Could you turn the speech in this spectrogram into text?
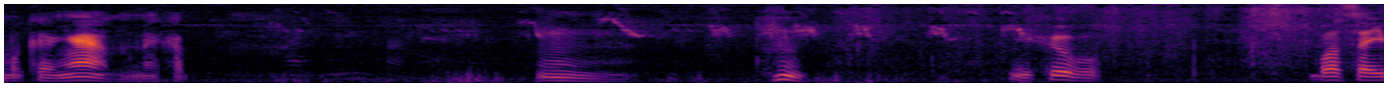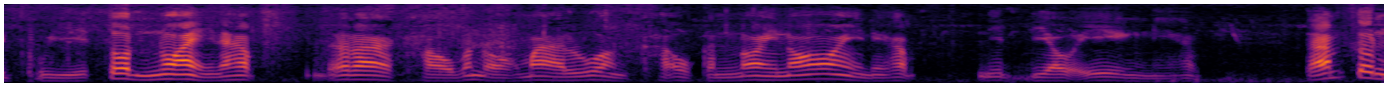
มันก็งามนะครับ อืมนี่คือบ่ใส่ปุ๋ยต้นน้อยนะครับ แล้วเขามันออกมาร่วงเข้ากันน้อยๆนะครับ นิดเดียวเองนี่ครับ ตามต้น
